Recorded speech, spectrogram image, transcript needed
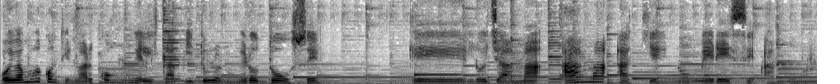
Hoy vamos a continuar con el capítulo número 12 que lo llama Ama a quien no merece amor.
